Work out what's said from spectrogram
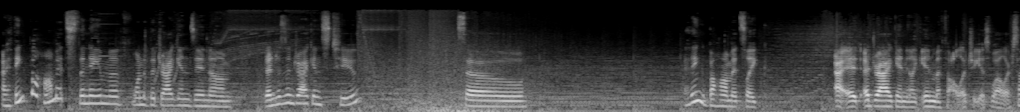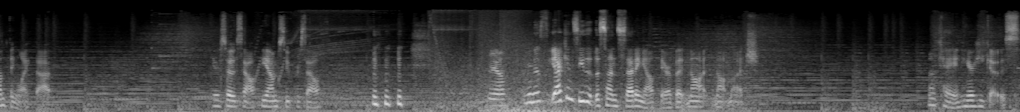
I think Bahamut's the name of one of the dragons in um, Dungeons and Dragons 2. So, I think Bahamut's like a, a, dragon like in mythology as well, or something like that. You're so south. Yeah, I'm super south. yeah, I mean, yeah, I can see that the sun's setting out there, but not not much. Okay, and here he goes.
